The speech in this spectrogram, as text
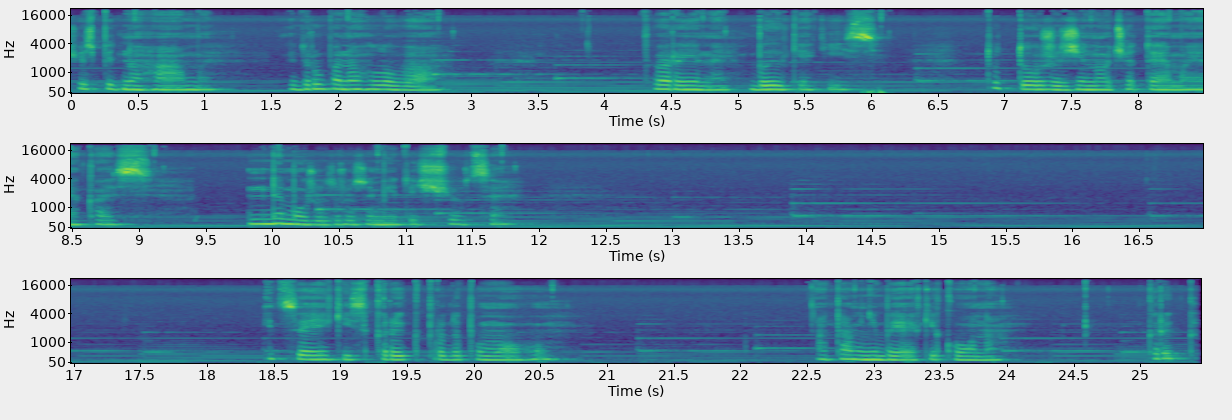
щось під ногами, відрубана голова тварини, бик якийсь. Тут теж жіноча тема якась. Не можу зрозуміти, що це. І це якийсь крик про допомогу. А там ніби як ікона. Крик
